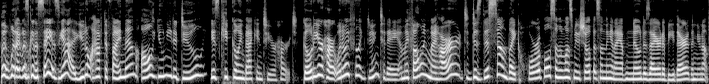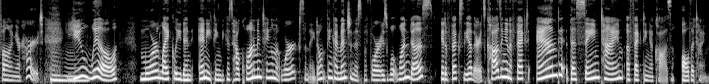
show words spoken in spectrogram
But what I was going to say is, yeah, you don't have to find them. All you need to do is keep going back into your heart. Go to your heart. What do I feel like doing today? Am I following my heart? Does this sound like horrible? Someone wants me to show up at something and I have no desire to be there, then you're not following your heart. Mm-hmm. You will more likely than anything because how quantum entanglement works and i don't think i mentioned this before is what one does it affects the other it's causing an effect and at the same time affecting a cause all the time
